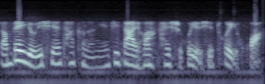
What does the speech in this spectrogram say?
长辈有一些他可能年纪大以后开始会有一些退化，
